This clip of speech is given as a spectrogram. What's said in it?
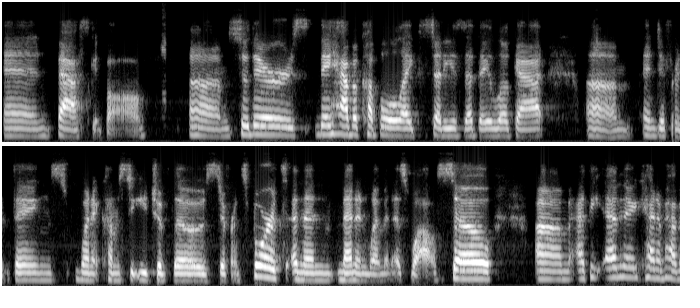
and basketball. Um, so there's they have a couple like studies that they look at um, and different things when it comes to each of those different sports, and then men and women as well. So um, at the end, they kind of have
